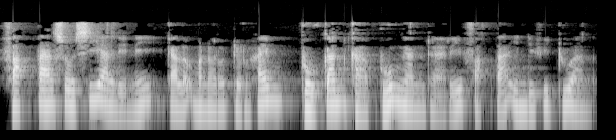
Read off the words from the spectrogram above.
Fakta sosial ini, kalau menurut Durkheim, bukan gabungan dari fakta individual.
